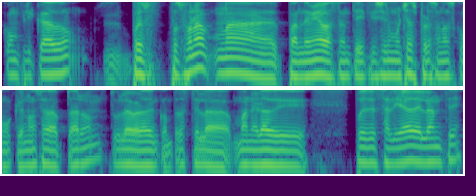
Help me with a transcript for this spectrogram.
complicado. Pues, pues fue una, una pandemia bastante difícil. Muchas personas como que no se adaptaron. Tú la verdad encontraste la manera de, pues, de salir adelante.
